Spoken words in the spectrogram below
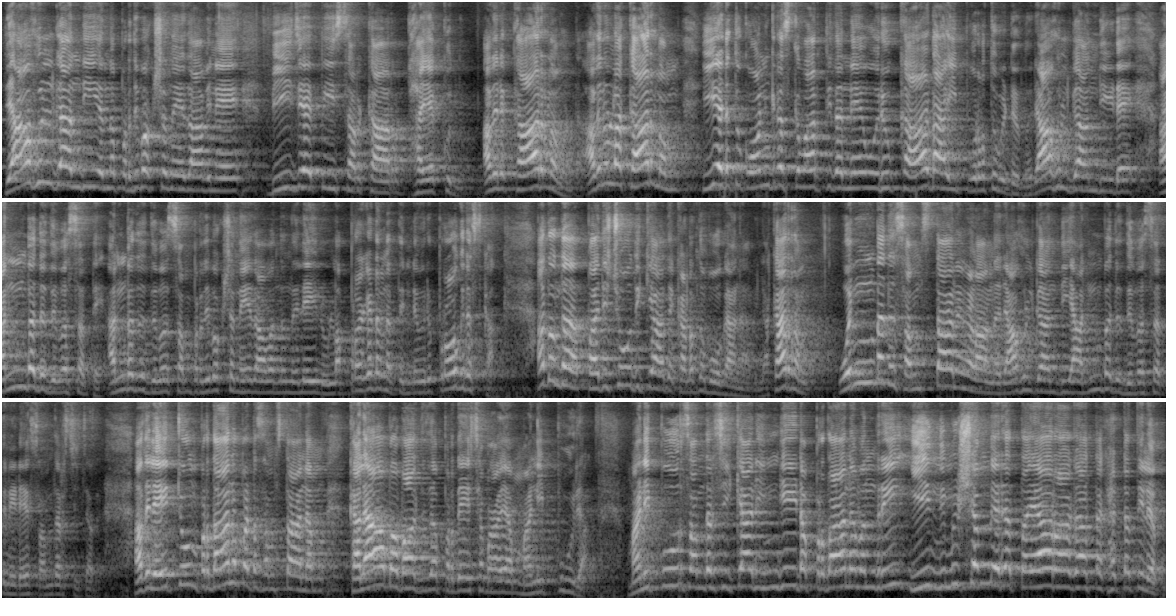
രാഹുൽ ഗാന്ധി എന്ന പ്രതിപക്ഷ നേതാവിനെ ബി ജെ പി സർക്കാർ ഭയക്കുന്നു. അതിന് കാരണമുണ്ട്. അതിനുള്ള കാരണം ഈ അടുത്ത് കോൺഗ്രസ് പാർട്ടി തന്നെ ഒരു കാർഡായി പുറത്തുവിട്ടിരുന്നു. രാഹുൽ ഗാന്ധിയുടെ അൻപത് ദിവസത്തെ അൻപത് ദിവസം പ്രതിപക്ഷ നേതാവെന്ന നിലയിലുള്ള പ്രകടനത്തിന്റെ ഒരു പ്രോഗ്രസ് കാർഡ്. അതൊന്ന് പരിശോധിക്കാതെ കടന്നു പോകാനാവില്ല. കാരണം ഒൻപത് സംസ്ഥാനങ്ങളാണ് രാഹുൽ ഗാന്ധി അൻപത് ദിവസത്തിനിടെ സന്ദർശിച്ചത്. അതിൽ ഏറ്റവും പ്രധാനപ്പെട്ട സംസ്ഥാനം കലാപബാധിത പ്രദേശമായ മണിപ്പൂരാണ്. മണിപ്പൂർ സന്ദർശിക്കാൻ ഇന്ത്യയുടെ പ്രധാനമന്ത്രി ഈ നിമിഷം വരെ തയ്യാറാകാത്ത ഘട്ടത്തിലും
